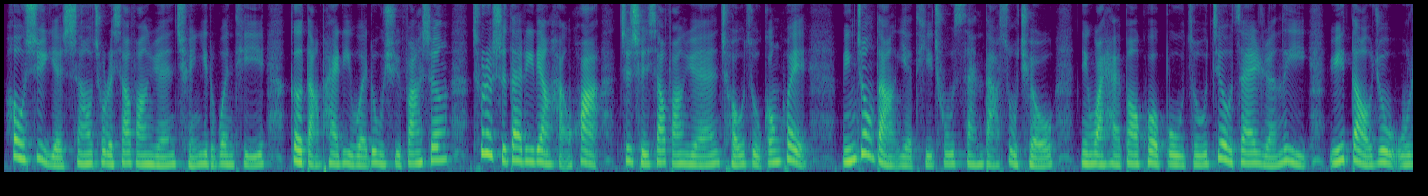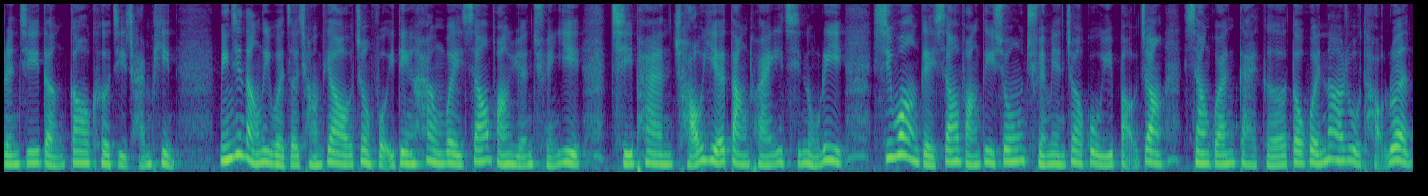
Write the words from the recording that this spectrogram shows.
后续也烧出了消防员权益的问题。各党派立委陆续发声，除了时代力量喊话支持消防员筹组工会，民众党也提出三大诉求，另外还包括补足救灾人力与导入无人机等高科技产品。民进党立委则强调，政府一定捍卫消防员权益，期盼朝野党团一起努力，希望给消防弟兄全面照顾与保障。相关改革都会纳入讨论，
